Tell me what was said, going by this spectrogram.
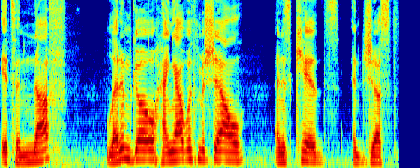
It's enough. Let him go. Hang out with Michelle and his kids and just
